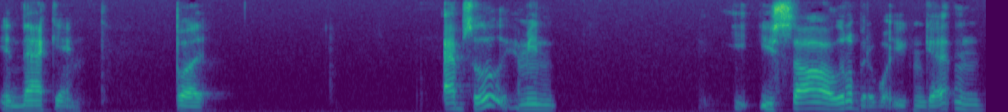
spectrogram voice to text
in that game, but absolutely. I mean, you saw a little bit of what you can get, and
